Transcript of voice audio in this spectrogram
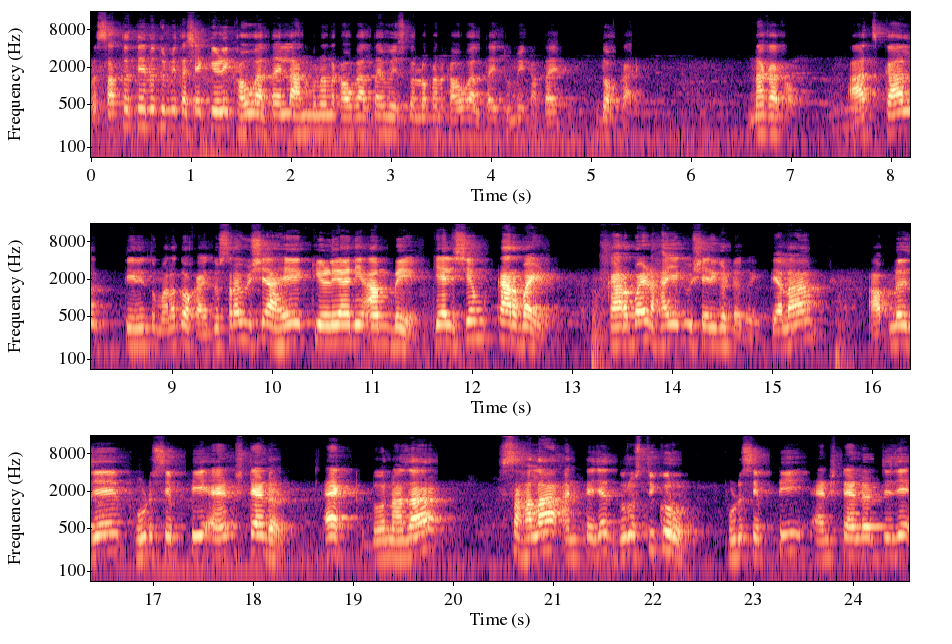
पण सातत्यानं तुम्ही तशा केळी खाऊ घालताय लहान मुलांना खाऊ घालताय वयस्कर लोकांना खाऊ घालताय तुम्ही खाताय धोका आहे. नका खाऊ. आजकाल तिने तुम्हाला धोका आहे. दुसरा विषय आहे केळी आणि आंबे कॅल्शियम कार्बाईड कार्बाईड हा एक विषारी घटक आहे. त्याला आपलं जे food safety and standard act दोन हजार सहाला आणि त्याच्यात दुरुस्ती करून फूड सेफ्टी अँड स्टँडर्डचे जे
